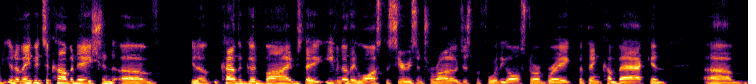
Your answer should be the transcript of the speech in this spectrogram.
you know maybe it's a combination of you know kind of the good vibes. They even though they lost the series in Toronto just before the All Star break, but then come back and um,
